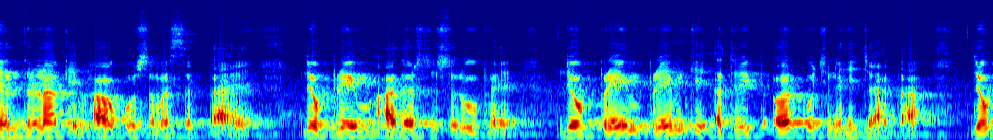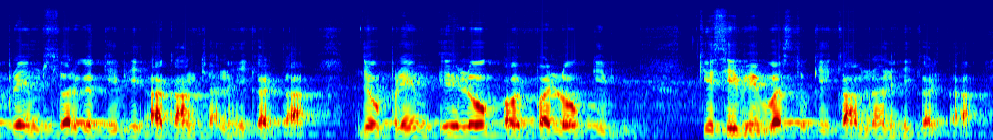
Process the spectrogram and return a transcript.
यंत्रणा के भाव को समझ सकता है, जो प्रेम आदर्श स्वरूप है, जो प्रेम प्रेम के अतिरिक्त और कुछ नहीं चाहता, जो प्रेम स्वर्ग की भी आकांक्षा नहीं करता, जो प्रेम इहलोक और परलोक की किसी भी वस्तु की कामना नहीं करता।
